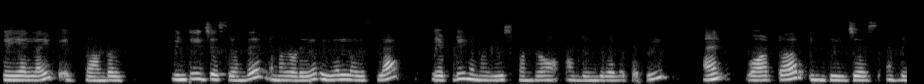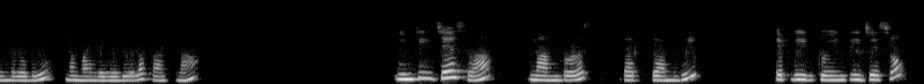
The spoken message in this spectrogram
real life example integers வந்து நம்மளுடைய ரியல் லைஃப்ல எப்படி நம்ம யூஸ் பண்றோம் அப்படிங்கிறத பத்தி அண்ட் வாட் ஆர் இன்டீஜர்ஸ் அப்படிங்கிறதையும் நம்ம இந்த வீடியோல பார்க்கலாம். Integers are numbers that can be எப்படி இருக்கும்? இன்டீஜர்ஸும்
